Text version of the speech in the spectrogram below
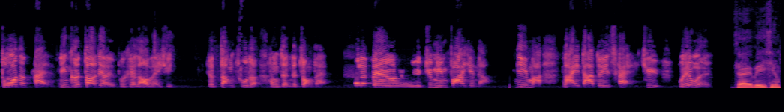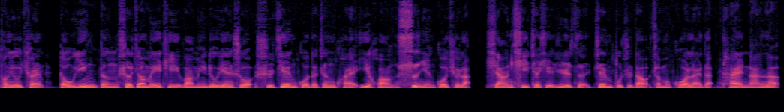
多的菜宁可倒掉也不给老百姓。就当初的封城的状态。”后来被居民发现了，立马拿一大堆菜去维稳。在微信朋友圈、抖音等社交媒体，网民留言说：“时间过得真快，一晃四年过去了。想起这些日子，真不知道怎么过来的，太难了。”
